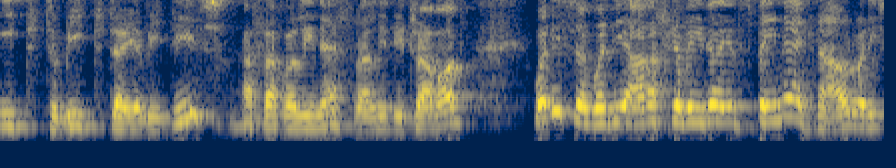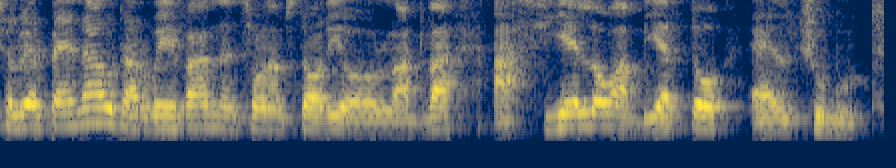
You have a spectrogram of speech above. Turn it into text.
Eat to Beat Diabetes, allach o linell fel ni wedi trafod. Wedi, so, wedi arall gyfeirio i'r Sbeineg nawr, wedi sylwi ar benawd ar wefan yn sôn am stori o ladfa a Cielo Abierto El Chubut.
